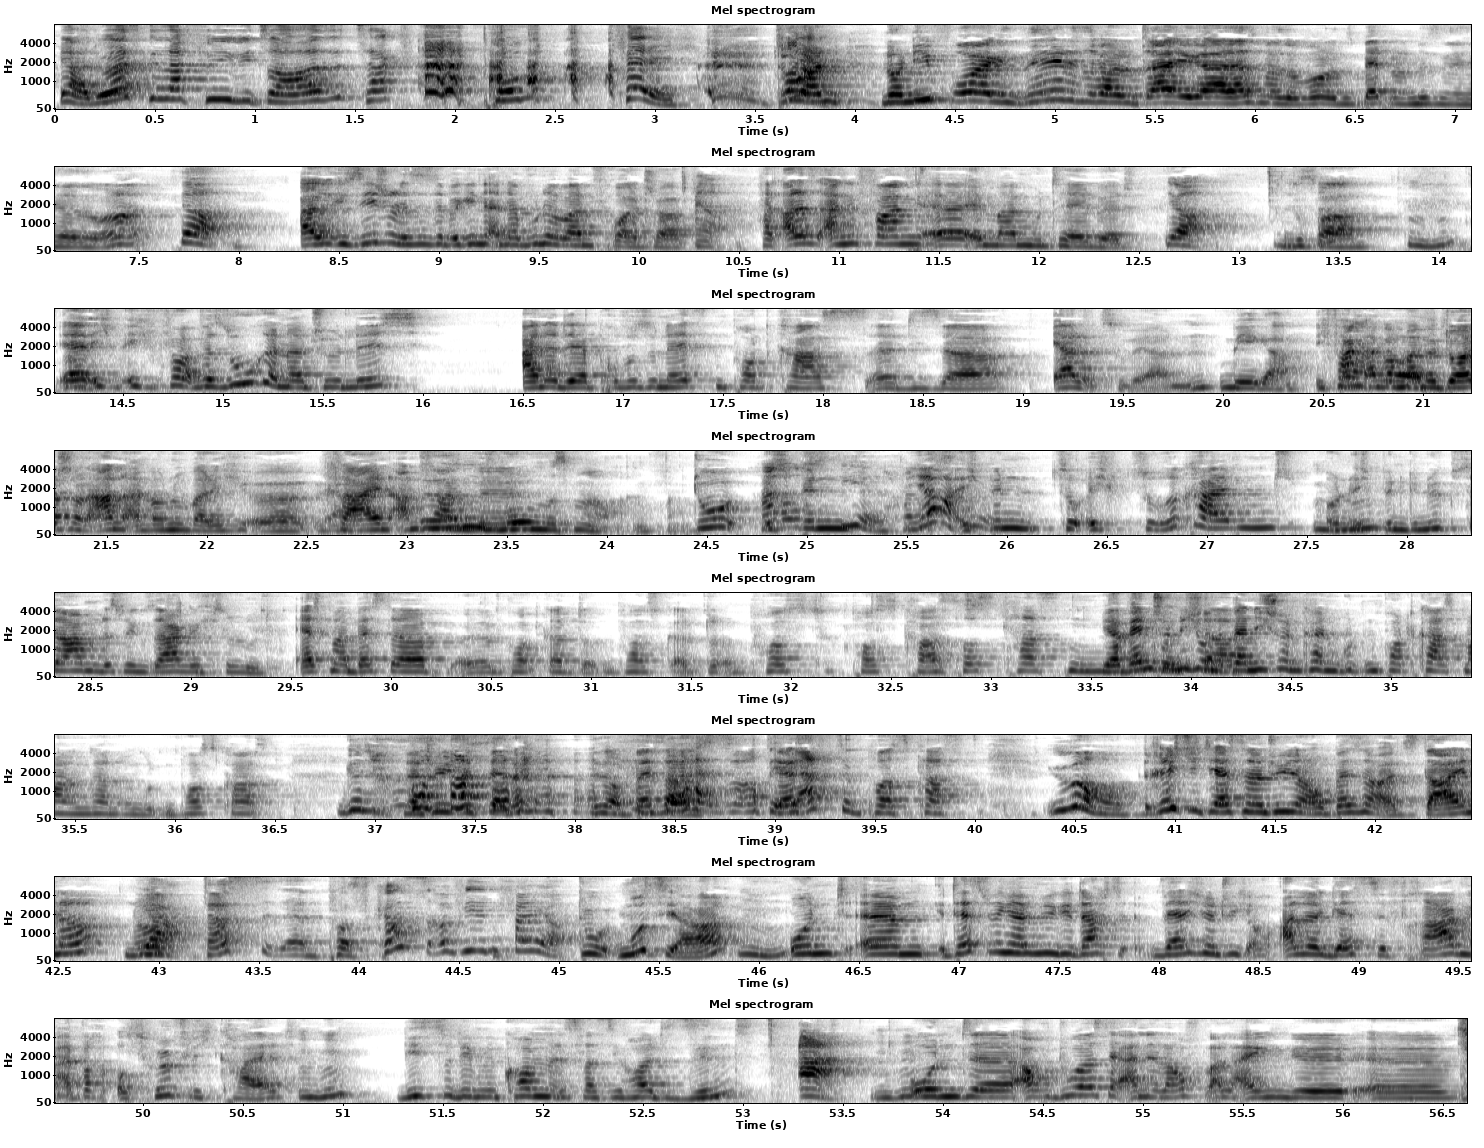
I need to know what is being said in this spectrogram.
ja, du hast gesagt, fühl wie zu Hause, zack, bumm, fertig. Du noch, noch nie vorher gesehen, ist aber total egal. Lass mal sofort ins Bett und müssen hier so, oder? Ja, Also ich sehe schon, das ist der Beginn einer wunderbaren Freundschaft. Ja. Hat alles angefangen äh, in meinem Hotelbett. ja. Super. Ja, ich, ich ver- versuche natürlich, einer der professionellsten Podcasts äh, dieser Erde zu werden. Mega. Ich fange einfach mal mit Deutschland an, einfach nur, weil ich äh, klein anfangen Irgendwo will. muss man auch anfangen. Du, Hat ich auch bin, hat ja, ich bin zu, ich zurückhaltend und ich bin genügsam deswegen sage ich Absolut. erstmal bester äh, Podcast, Post, Post, Postcast. Postkasten. ja, wenn schon nicht und wenn ich schon keinen guten Podcast machen kann, einen guten Podcast. Genau. Natürlich ist der ist auch besser. Das als- ist auch der der erste Postkast überhaupt. richtig, der ist natürlich auch besser als deiner. Ne? Ja, das äh, Postkast auf jeden Fall, ja. Du, muss ja. Mhm. Und ähm, deswegen habe ich mir gedacht, werde ich natürlich auch alle Gäste fragen, einfach aus Höflichkeit, Mhm. wie es zu dem gekommen ist, was sie heute sind. Ah, Und äh, auch du hast ja eine Laufbahn einge, äh, ja,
